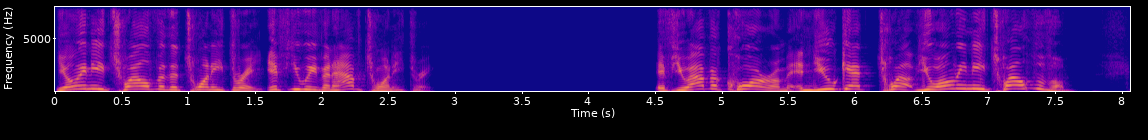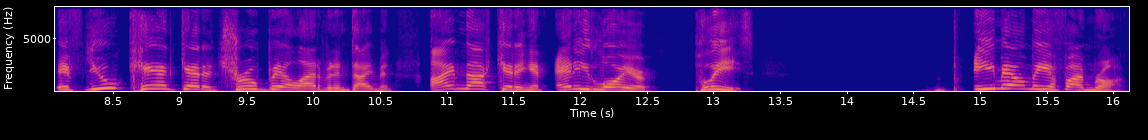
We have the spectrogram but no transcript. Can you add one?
you only need 12 of the 23, if you even have 23. If you have a quorum and you get 12, you only need 12 of them. If you can't get a true bill out of an indictment, I'm not kidding. And any lawyer, please email me if I'm wrong.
